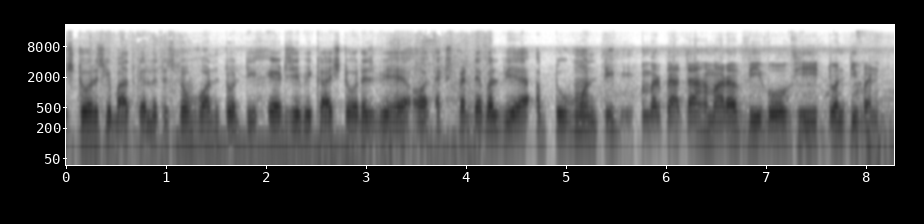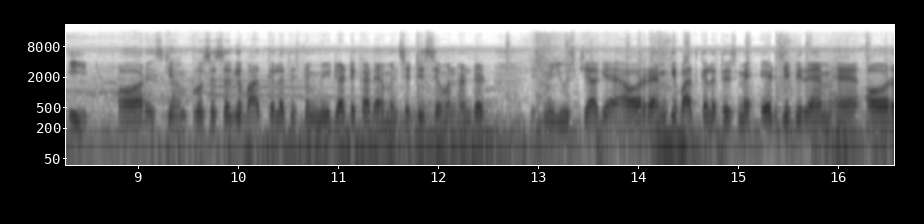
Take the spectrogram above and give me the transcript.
स्टोरेज की बात कर ले तो इसमें वन ट्वेंटी का स्टोरेज भी है और एक्सपेंडेबल भी है up to one T number पे आता है हमारा वीवो वी ट्वेंटी और इसके हम प्रोसेसर की बात कर ले तो इसमें मीडिया टिका डायमेंसिटी 700 इसमें यूज़ किया गया है और रैम की बात करें तो इसमें एट जी रैम है और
